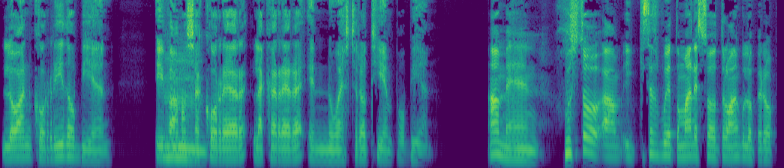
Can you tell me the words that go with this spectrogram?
lo han corrido bien y vamos a Mm. correr la carrera en nuestro tiempo bien. Amén. Justo, um, y quizás voy a tomar eso otro ángulo, pero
